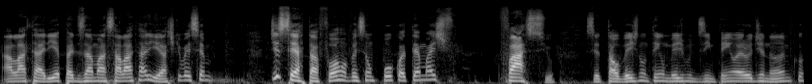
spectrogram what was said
a lataria, para desamassar a lataria. Acho que vai ser, de certa forma, vai ser um pouco até mais fácil. Você talvez não tenha o mesmo desempenho aerodinâmico,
